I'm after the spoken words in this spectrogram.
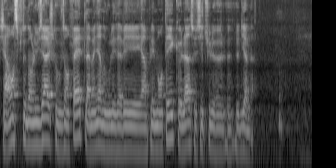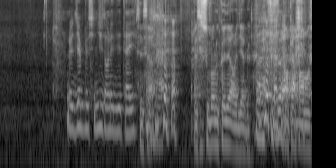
Généralement, c'est plutôt dans l'usage que vous en faites, la manière dont vous les avez implémentés, que là se situe le, le- le diable. Le diable se niche dans les détails. C'est ça. Bah, c'est souvent le codeur, le diable, Ouais, en performance.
